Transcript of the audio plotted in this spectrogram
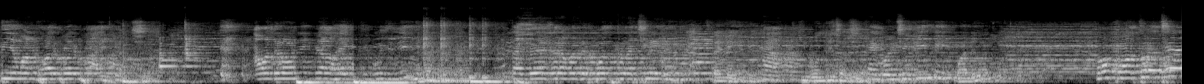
তুই আমার ধর্মের ভাই। আমাদের অনেক বেলা হয়ে গেছে বুঝলি? তাই দয়া করে আমাদের পথখানা ছেড়ে দিবি তাই নাকি? হ্যাঁ। কি বলতে চাইছি? তাই বলছি কি? বলো ও পথ ছেড়ে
